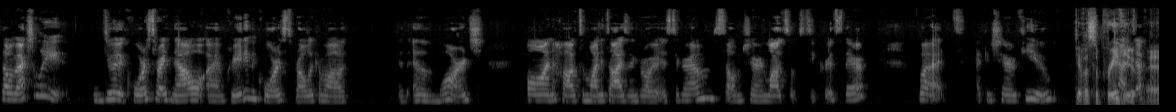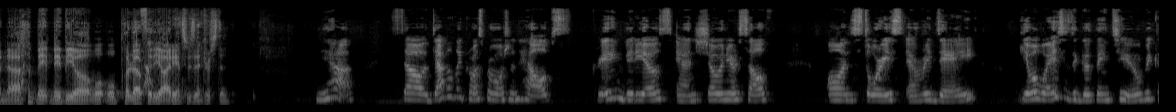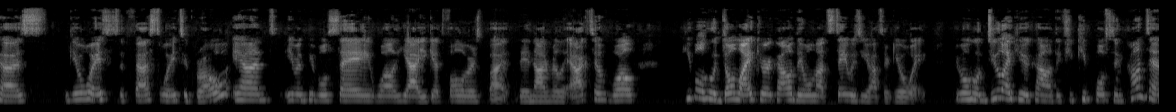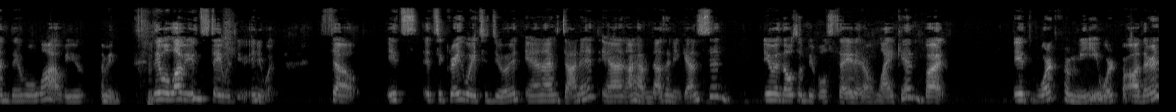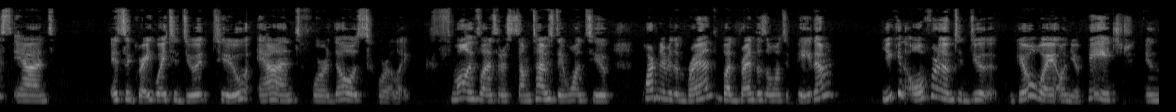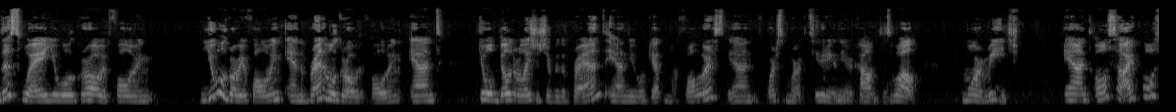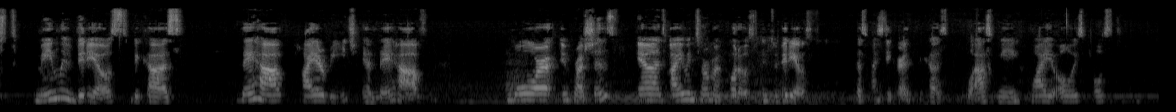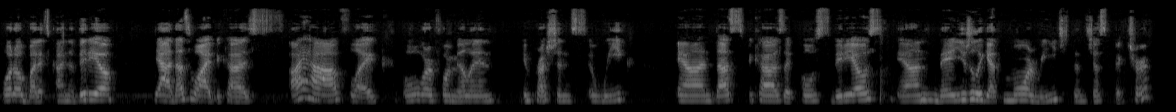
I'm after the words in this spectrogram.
So I'm actually doing a course right now. I'm creating the course, probably come out end of March on how to monetize and grow your Instagram. So I'm sharing lots of secrets there, but I can share a few. Give us a preview yeah, and uh, maybe we'll, we'll put it out yeah. for the audience who's interested. Yeah. So definitely cross promotion helps creating videos and showing yourself on stories every day. Giveaways is a good thing too because giveaways is the fast way to grow. And even people say, well, yeah, you get followers, but they're not really active. Well, people who don't like your account, they will not stay with you after giveaway. People who do like your account, if you keep posting content, they will love you. I mean, hmm. they will love you and stay with you anyway. So it's, it's a great way to do it. And I've done it and I have nothing against it, even though some people say they don't like it, but it worked for me, worked for others. And it's a great way to do it too. And for those who are like small influencers, sometimes they want to partner with a brand, but brand doesn't want to pay them. You can offer them to do the giveaway on your page. In this way, you will grow your following. You will grow your following and the brand will grow your following and you will build a relationship with the brand and you will get more followers and of course more activity on your account as well, more reach. And also I post mainly videos because they have higher reach and they have more impressions. And I even turn my photos into videos. That's my secret because people ask me why you always post photo, but it's kind of video. Yeah, that's why, because I have like over 4 million impressions a week. And that's because I post videos and they usually get more reach than just picture.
